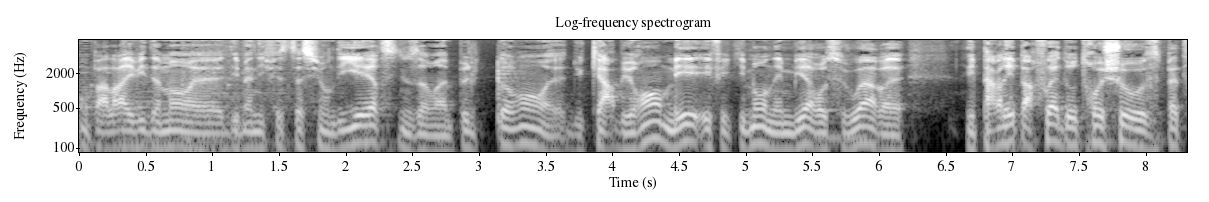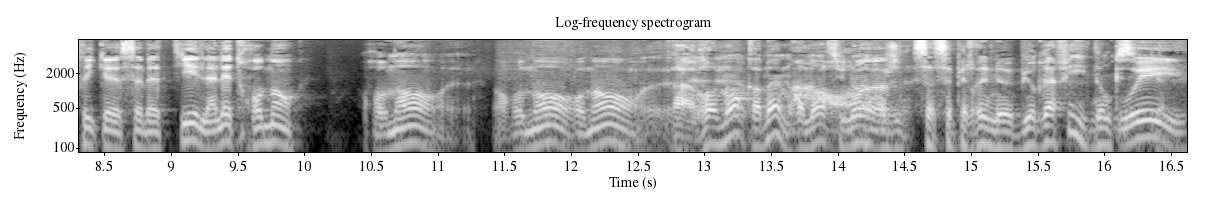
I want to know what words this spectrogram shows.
On parlera évidemment euh, des manifestations d'hier, si nous avons un peu le temps, euh, du carburant, mais effectivement, on aime bien recevoir euh, et parler parfois d'autre chose. Patrick Sabatier, la lettre roman. Roman, euh, roman, roman. euh, Ah, roman quand même, roman, ah, sinon roman. euh, ça s'appellerait une biographie. Donc Oui,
